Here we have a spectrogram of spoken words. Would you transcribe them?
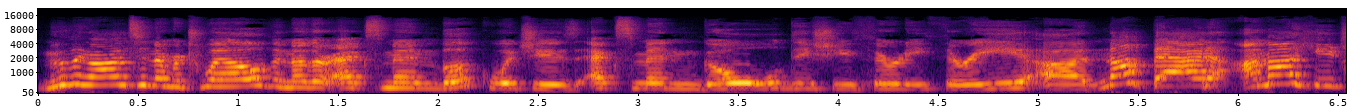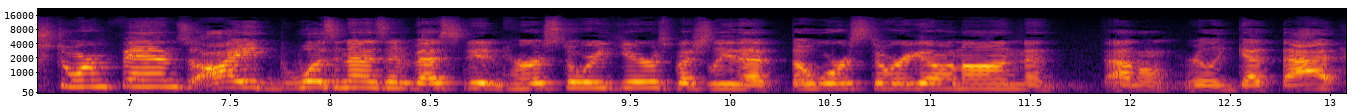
Moving on to number 12, another X-Men book, which is X-Men Gold, issue 33. Uh, not bad. I'm not a huge Storm fan, so I wasn't as invested in her story here, especially that Thor story going on. I don't really get that.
